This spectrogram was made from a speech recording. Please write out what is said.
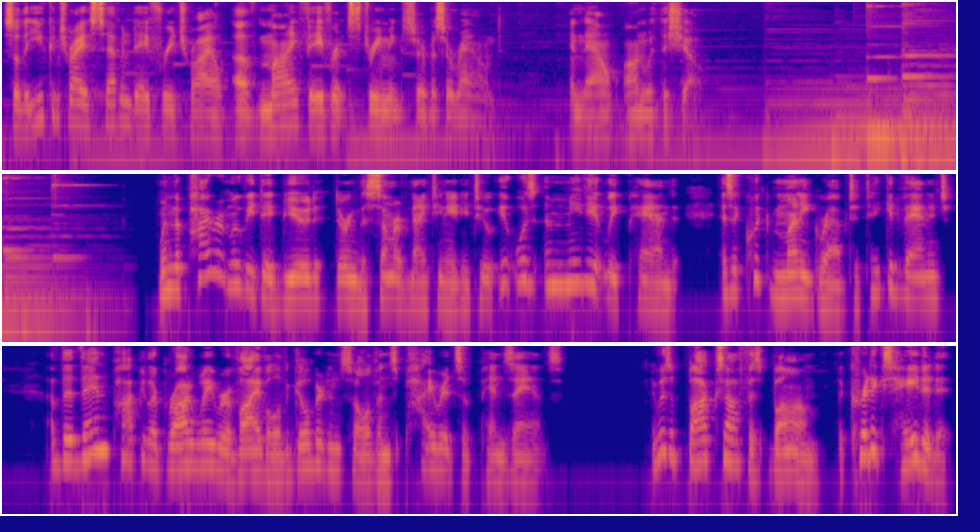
so that you can try a seven day free trial of my favorite streaming service around. And now, on with the show. When the pirate movie debuted during the summer of 1982, it was immediately panned as a quick money grab to take advantage of the then popular Broadway revival of Gilbert and Sullivan's Pirates of Penzance. It was a box office bomb. The critics hated it,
